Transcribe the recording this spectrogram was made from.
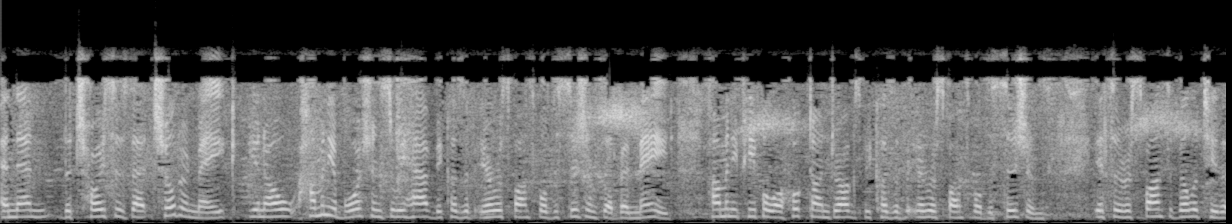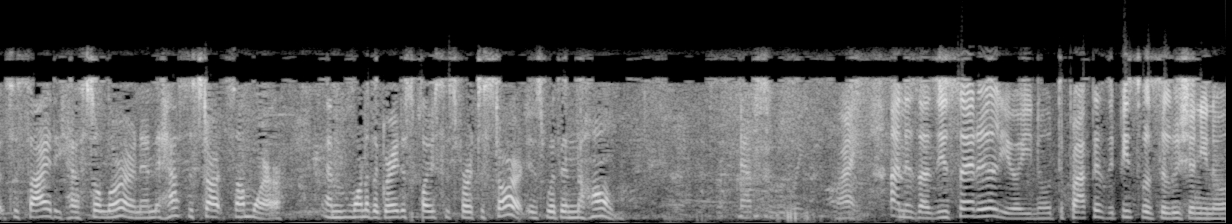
and then the choices that children make, you know, how many abortions do we have because of irresponsible decisions that have been made? How many people are hooked on drugs because of irresponsible decisions? It's a responsibility that society has to learn, and it has to start somewhere. And one of the greatest places for it to start is within the home. Absolutely. Right. And as, as you said earlier, you know, to practice the peaceful solution, you know,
